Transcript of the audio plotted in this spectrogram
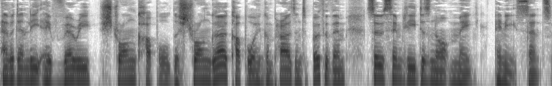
evidently a very strong couple, the stronger couple in comparison to both of them, so simply does not make any sense.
